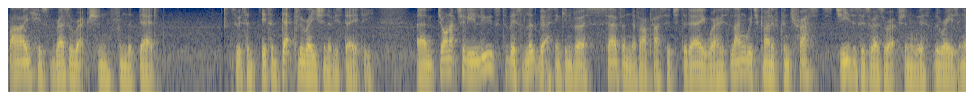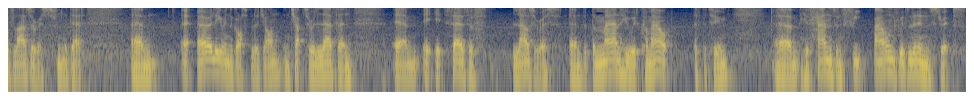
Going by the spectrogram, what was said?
by his resurrection from the dead. So it's a, it's a declaration of his deity. Um, John actually alludes to this a little bit, I think, in verse 7 of our passage today, where his language kind of contrasts Jesus' resurrection with the raising of Lazarus from the dead. Um, earlier in the Gospel of John, in chapter 11, um, it, it, says of Lazarus um, that the man who had come out of the tomb, um, his hands and feet bound with linen strips,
